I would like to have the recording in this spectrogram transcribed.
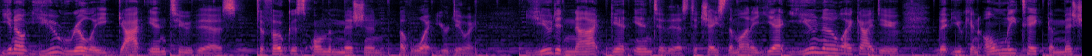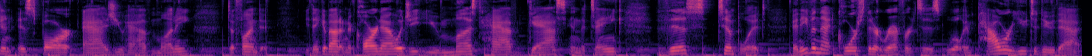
You know, you really got into this to focus on the mission of what you're doing. You did not get into this to chase the money, yet you know, like I do, that you can only take the mission as far as you have money to fund it. You think about it in a car analogy, you must have gas in the tank. This template and even that course that it references will empower you to do that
